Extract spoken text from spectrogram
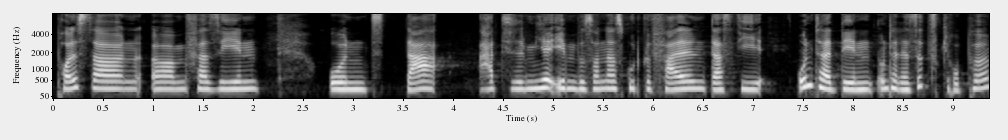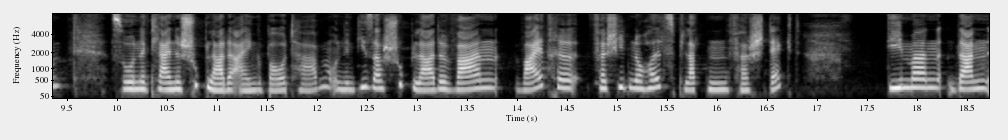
Polstern ähm, versehen. Und da hat mir eben besonders gut gefallen, dass die unter den, unter der Sitzgruppe so eine kleine Schublade eingebaut haben. Und in dieser Schublade waren weitere verschiedene Holzplatten versteckt, die man dann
